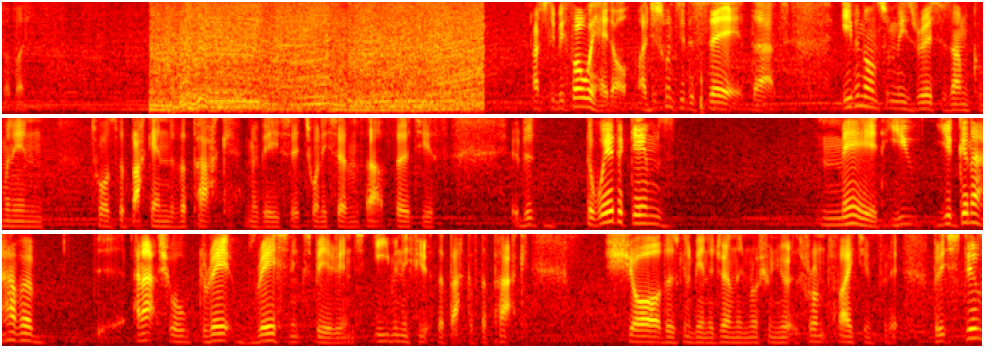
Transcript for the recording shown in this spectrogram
Bye bye. actually, before we head off, I just wanted to say that even though on some of these races I'm coming in towards the back end of the pack, maybe say 27th out of 30th, the, the way the game's made, you you're gonna have a an actual great racing experience, even if you're at the back of the pack. Sure, there's going to be an adrenaline rush when you're at the front fighting for it, but it's still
